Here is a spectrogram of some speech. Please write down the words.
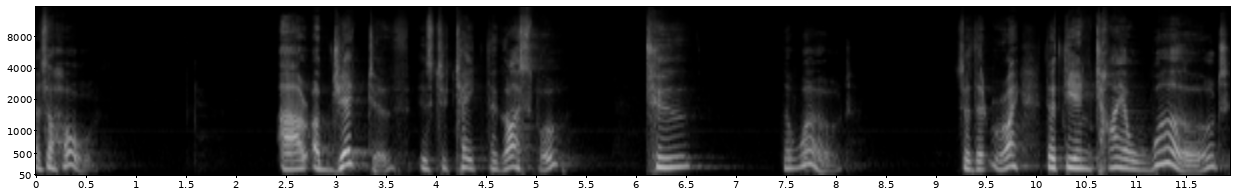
as a whole. Our objective is to take the gospel to the world so that, right, that the entire world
